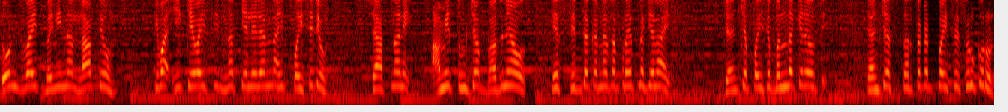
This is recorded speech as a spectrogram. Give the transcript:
दोन विवाहित बहिणींना लाभ देऊन किंवा ई के वाय सी न केलेल्यांनाही पैसे देऊन शासनाने आम्ही तुमच्या बाजूने आहोत. हे सिद्ध करण्याचा प्रयत्न केला आहे. ज्यांचे पैसे बंद केले होते त्यांचे सरसकट पैसे सुरू करून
